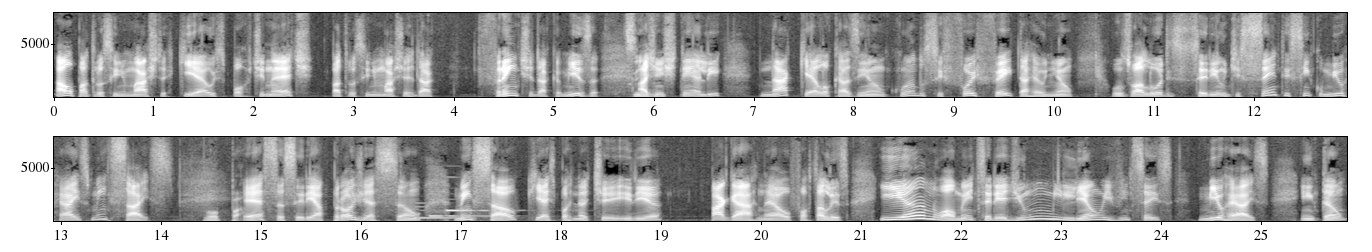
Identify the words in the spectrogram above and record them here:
ao patrocínio master, que é o Sportnet, patrocínio master da frente da camisa, Sim. a gente tem ali naquela ocasião, quando se foi feita a reunião, os valores seriam de 105 mil reais mensais. Opa. Essa seria a projeção mensal que a Sportnet iria pagar né, ao Fortaleza. E anualmente seria de 1 milhão e 26 mil reais. Então,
